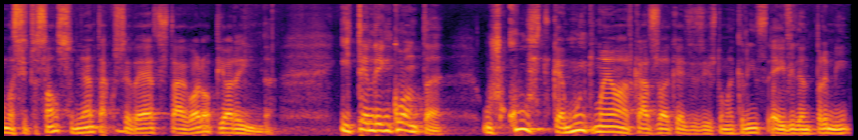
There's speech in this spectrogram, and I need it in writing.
uma situação semelhante à que o CDS está agora, ou pior ainda. E tendo em conta os custos, que é muito maior caso exista uma crise, é evidente para mim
